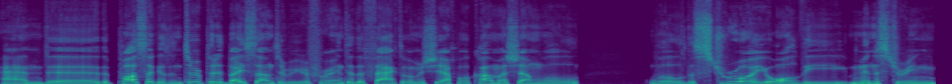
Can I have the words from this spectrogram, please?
and uh, the pasuk is interpreted by some to be referring to the fact that when Mashiach will come, Hashem will will destroy all the ministering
